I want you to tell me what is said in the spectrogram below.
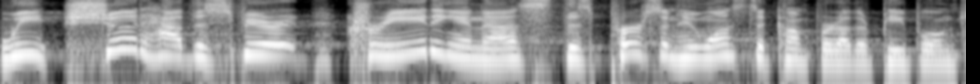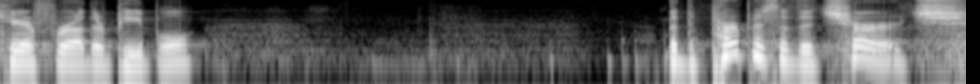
we should have the Spirit creating in us this person who wants to comfort other people and care for other people. But the purpose of the church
